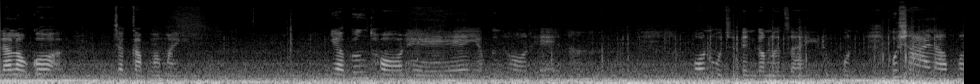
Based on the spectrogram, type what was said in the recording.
แล้วเราก็จะกลับมาใหม่ อย่าเพิ่งท้อแท้ อย่าเพิ่งท้อแท้นะ เพราะหนูจะเป็นกำลังใจให้ทุกคน ผู้ชายรับไหม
